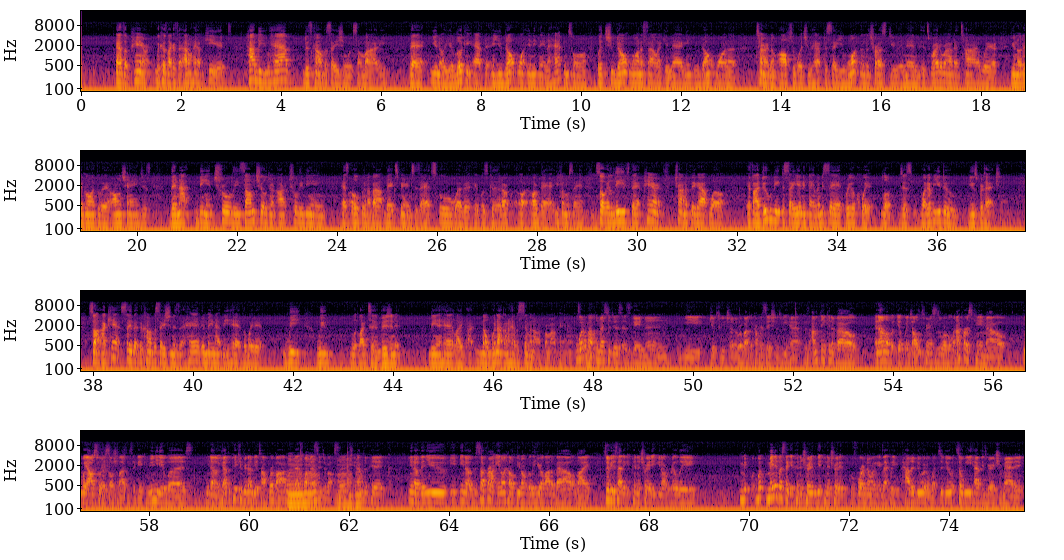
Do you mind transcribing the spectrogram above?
as a parent because like i said i don't have kids. How do you have this conversation with somebody that you know you're looking after and you don't want anything to happen to them but you don't want to sound like you're nagging you don't want to turn them off to what you have to say you want them to trust you and then it's right around that time where you know they're going through their own changes they're not being truly some children aren't truly being as open about their experiences at school whether it was good or, or, or bad you feel what i'm saying mm-hmm. so it leaves that parent trying to figure out well if I do need to say anything, let me say it real quick. Look, just whatever you do, use protection. So I can't say that the conversation isn't had. It may not be had the way that we we would like to envision it being had. Like, I, no, we're not going to have a seminar from our parents. What about No. the messages as gay men we give to each other? What about the conversations we have? Because I'm thinking about, and I don't know what, y- what y'all's experiences were, but when I first came out, the way I was sort of socialized into the gay community was, you know, you have to pick if you're going to be a top or a bottom. That's one Mhm. message about sex. You have to pick, you know, then you, you, you know, the stuff around anal health you don't really hear a lot about. Like, so if you decide to get penetrated, you don't really. Many of us that get penetrated, we get penetrated before knowing exactly how to do it or what to do it. So we have these very traumatic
